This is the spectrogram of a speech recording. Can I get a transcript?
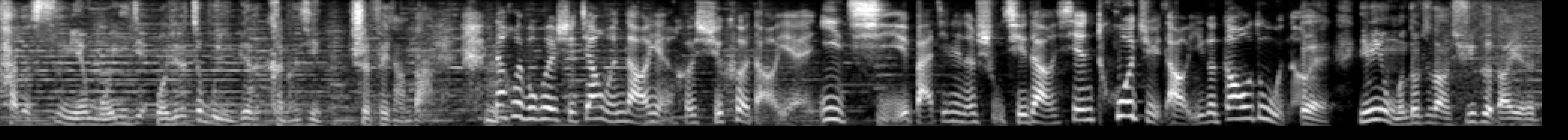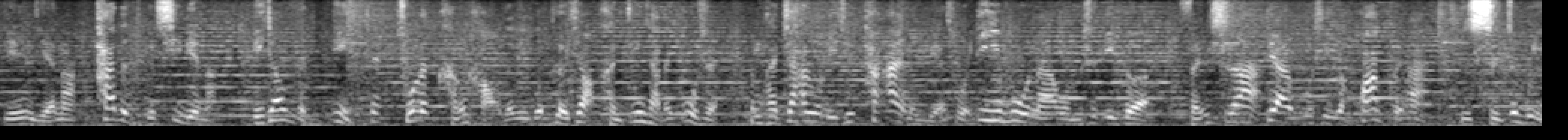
他的四年磨一剑，我觉得这部影片的可能性是非常大的。那会不会是姜文导演和徐克导演一起把今年的暑期档先托举到一个高度呢？对，因为我们都知道徐克导演的《狄仁杰》呢，他的这个系列呢比较稳定，对，除了很好的一个特效。很精彩的故事，那么还加入了一些探案的元素。第一部呢，我们是一个焚尸案；第二部是一个花魁案，使这部影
